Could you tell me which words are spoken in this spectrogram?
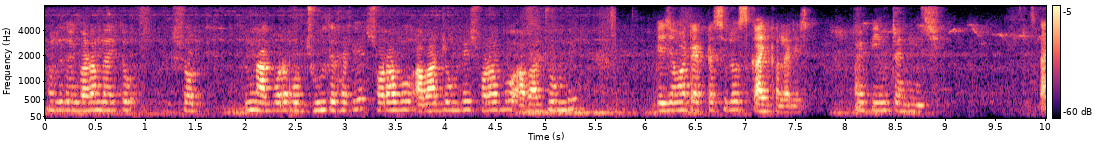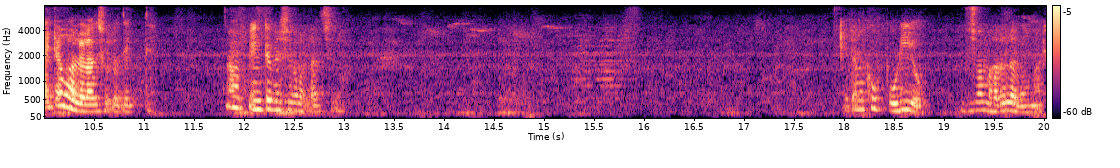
নাহলে তো বারান্দায় তো সব নাক বরাবর ঝুলতে থাকে। সরাবো, আবার জমবে, সরাবো, আবার জমবে। এই জামাটা একটা ছিল স্কাই কালারের আমি পিঙ্কটা নিয়েছি। স্কাইটাও ভালো লাগছিল দেখতে। আমার পিঙ্কটা বেশি ভালো লাগছিল। এটা আমি খুব পরিও ভীষণ ভালো লাগে আমার।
